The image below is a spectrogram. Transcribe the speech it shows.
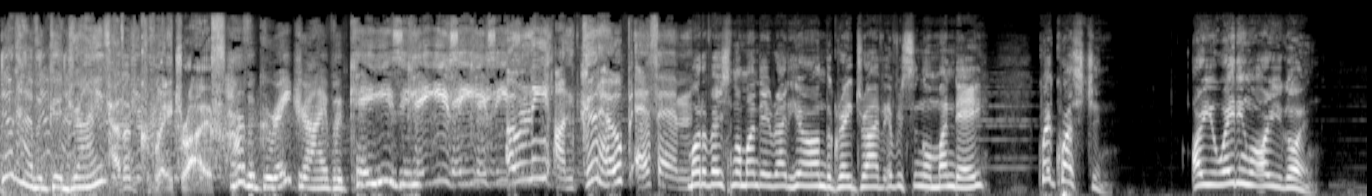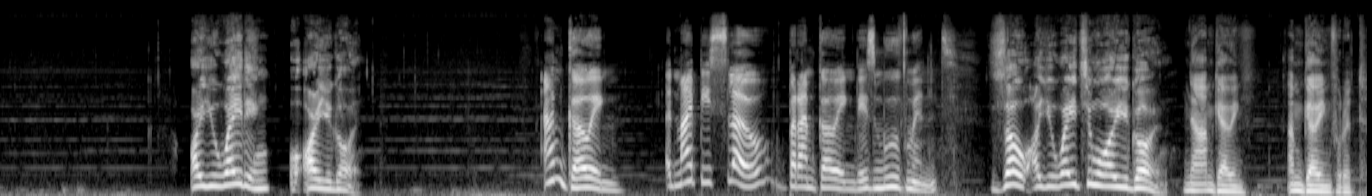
Don't have a good drive. Have a great drive. Have a great drive with K-Easy. K-Easy. Only on Good Hope FM. Motivational Monday right here on the Great Drive every single Monday. Quick question. Are you waiting or are you going? Are you waiting or are you going? I'm going. It might be slow, but I'm going. There's movement. Zoe, are you waiting or are you going? No, I'm going. I'm going for it.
